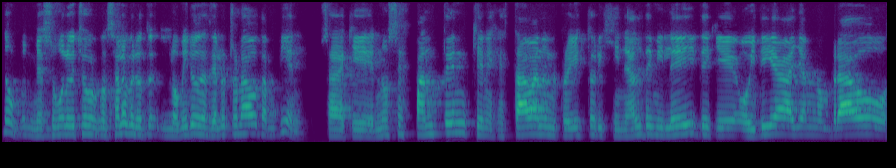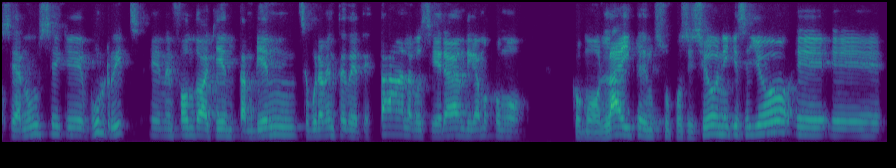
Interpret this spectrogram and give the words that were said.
No, me asumo lo hecho por Gonzalo, pero lo miro desde el otro lado también. O sea, que no se espanten quienes estaban en el proyecto original de mi ley de que hoy día hayan nombrado o se anuncie que Bullrich, en el fondo a quien también seguramente detestaban, la consideraban, digamos, como, como light en su posición y qué sé yo, eh, eh,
